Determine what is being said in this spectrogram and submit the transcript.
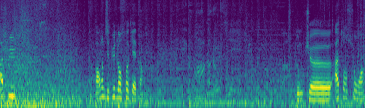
Ah plus. Par contre, j'ai plus de lance-roquettes. hein. Donc euh, attention hein.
